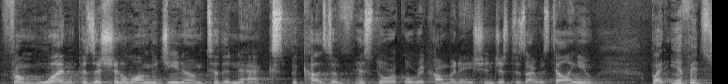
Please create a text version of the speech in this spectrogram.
from one position along the genome to the next because of historical recombination, just as I was telling you. But if it's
